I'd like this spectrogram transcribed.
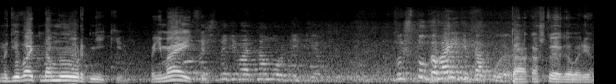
надевать намордники. Что Понимаете? значит надевать намордники? Вы что говорите такое? Так, а что я говорю?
